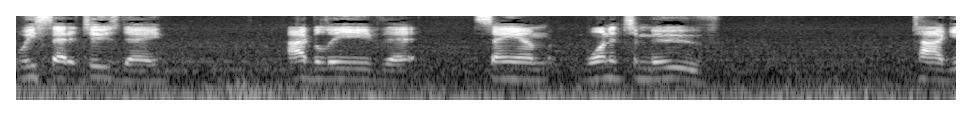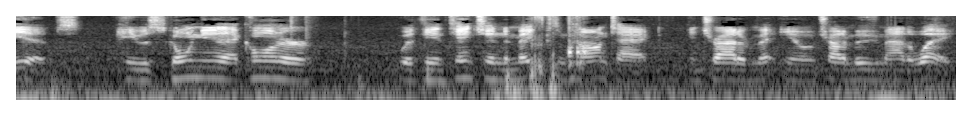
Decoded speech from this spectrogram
we said it Tuesday. I believe that Sam wanted to move Ty Gibbs. He was going into that corner with the intention to make some contact and try to you know try to move him out of the way.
